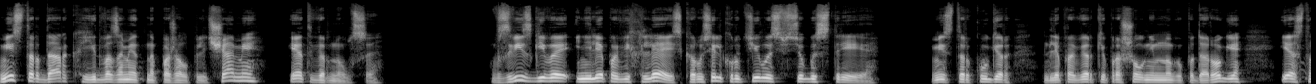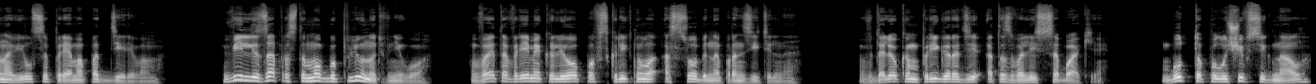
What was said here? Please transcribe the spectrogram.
Мистер Дарк едва заметно пожал плечами и отвернулся. Взвизгивая и нелепо вихляясь, карусель крутилась все быстрее. Мистер Кугер для проверки прошел немного по дороге и остановился прямо под деревом. Вилли запросто мог бы плюнуть в него. В это время Калиопа вскрикнула особенно пронзительно. В далеком пригороде отозвались собаки. Будто получив сигнал,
